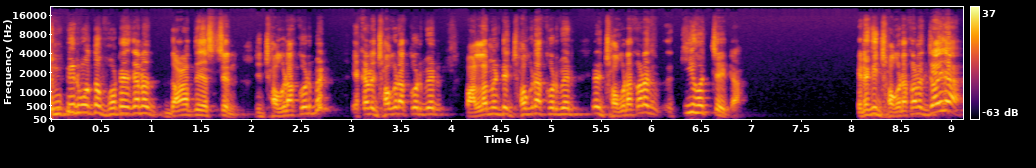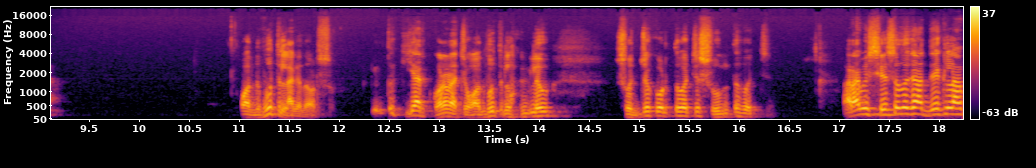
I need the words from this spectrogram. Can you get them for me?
এমপির মতো ভোটে কেন দাঁড়াতে এসছেন? যে ঝগড়া করবেন? এখানে ঝগড়া করবেন, পার্লামেন্টে ঝগড়া করবেন। ঝগড়া করার কি হচ্ছে এটা? এটা কি ঝগড়া করার জায়গা? অদ্ভুত লাগে দর্শক। কিন্তু কি আর করার আছে? অদ্ভুত লাগলেও সহ্য করতে হচ্ছে, শুনতে হচ্ছে। আর আমি শেষে তো যা দেখলাম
